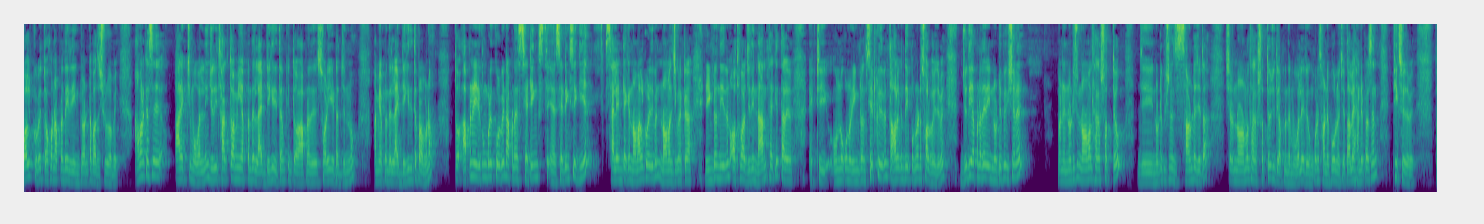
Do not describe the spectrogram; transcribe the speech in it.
কল করবে, তখন আপনাদের রিংটনটা বাজে শুরু হবে। আমার কাছে আরেকটি মোবাইল নেই, যদি থাকতো আমি আপনাদের লাইভ দেখিয়ে দিতাম, কিন্তু আপনাদের সরি এটার জন্য আমি আপনাদের লাইভ দেখিয়ে দিতে পারব না। তো আপনারা এরকম করে করবেন, আপনাদের সেটিংস সেটিংসে গিয়ে সাইলেন্টটাকে নর্মাল করে দেবেন নর্মাল যে কোনো একটা রিংটন দিয়ে দেবেন, অথবা যদি নান থাকে, তাহলে একটি অন্য কোনো রিংটন সেট করে দেবেন, তাহলে কিন্তু এই প্রবলেমটা সলভ হয়ে যাবে। যদি আপনাদের এই নোটিফিকেশনের মানে নোটিফিকেশন নর্মাল থাকা সত্ত্বেও, যে নোটিফিকেশনের সাউন্ডে যেটা, সেটা নর্মাল থাকা সত্ত্বেও যদি আপনাদের মোবাইলে এরকম কোনো সাউন্ডে প্রবলেম হচ্ছে, তাহলে হান্ড্রেড পার্সেন্ট ফিক্স হয়ে যাবে। তো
